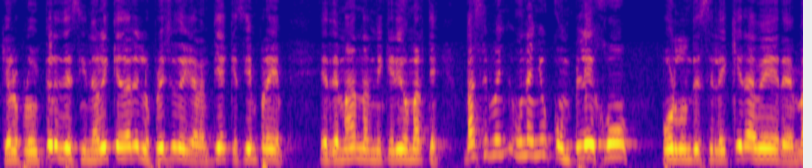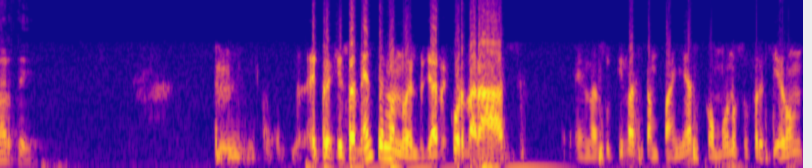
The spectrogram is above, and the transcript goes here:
Que a los productores de Sinaloa hay que darles los precios de garantía que siempre eh, demandan, mi querido Marte. Va a ser un, un, año complejo por donde se le quiera ver, eh, Marte. Eh, precisamente, Manuel, ya recordarás en las últimas campañas cómo nos ofrecieron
